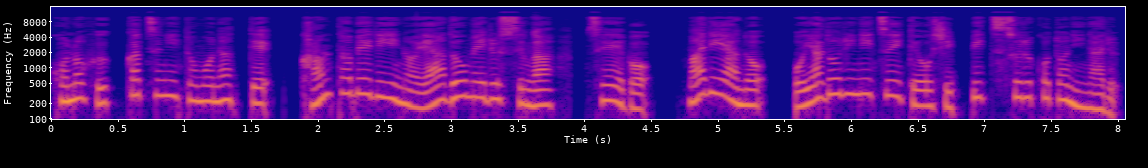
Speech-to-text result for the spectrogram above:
この復活に伴ってカンタベリーのエアドメルスが聖母、マリアの親鳥についてを執筆することになる。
